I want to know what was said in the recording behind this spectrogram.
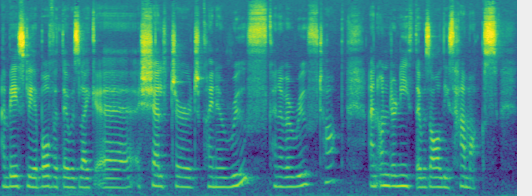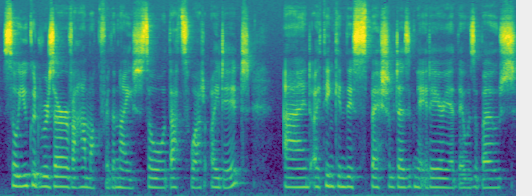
And basically above it there was like a, a sheltered kind of roof kind of a rooftop. And underneath there was all these hammocks. So you could reserve a hammock for the night. So that's what i did. And i think in this special designated area there was about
